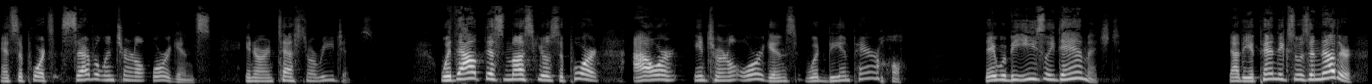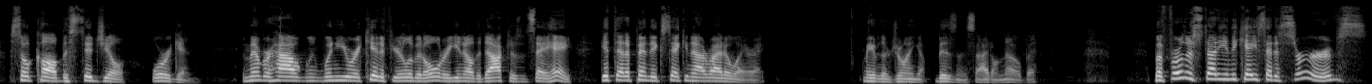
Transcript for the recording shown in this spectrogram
and supports several internal organs in our intestinal regions. Without this muscular support, our internal organs would be in peril. They would be easily damaged. Now, the appendix was another so called vestigial organ. Remember how when you were a kid, if you're a little bit older, you know, the doctors would say, hey, get that appendix taken out right away, right? Maybe they're drawing up business, I don't know. But, but further study indicates that it serves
